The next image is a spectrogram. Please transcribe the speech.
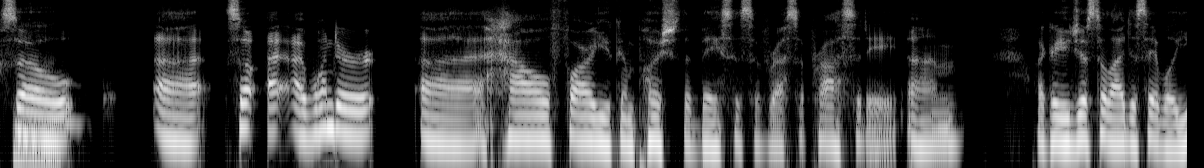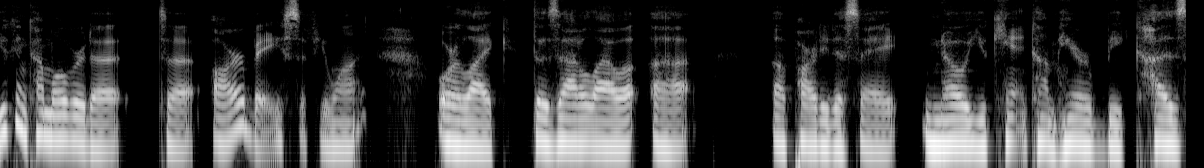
So, uh, so I, I wonder uh, how far you can push the basis of reciprocity. Um, like, are you just allowed to say, well, you can come over to, to our base if you want? Or like, does that allow a, a party to say, no, you can't come here because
